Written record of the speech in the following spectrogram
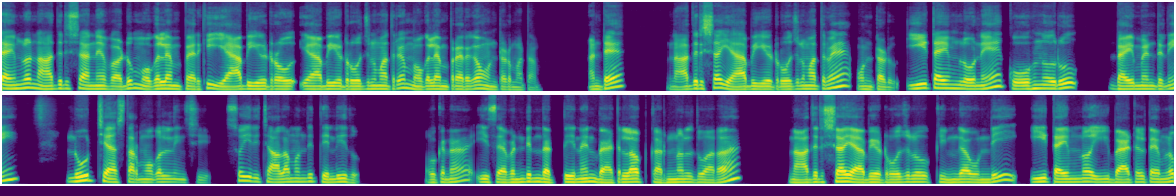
టైంలో నాదిర్ షా అనేవాడు మొఘల్ ఎంపైర్‌కి 57 రో 57 రోజులు మాత్రమే మొఘల్ ఎంపైర్‌గా ఉంటాడనమాట. అంటే నాదిర్ షా 57 రోజులు మాత్రమే ఉంటాడు. ఈ టైంలోనే కోహినూరు డైమండ్‌ని లూట్ చేస్తారు మొఘల్ నుంచి. సో, ఇది చాలామంది తెలీదు. ఓకేనా. ఈ 1739 బ్యాటిల్ ఆఫ్ కర్నూల్ ద్వారా నాదిర్ షా 57 రోజులు కింగ్‌గా ఉండి ఈ టైంలో ఈ బ్యాటిల్ టైంలో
